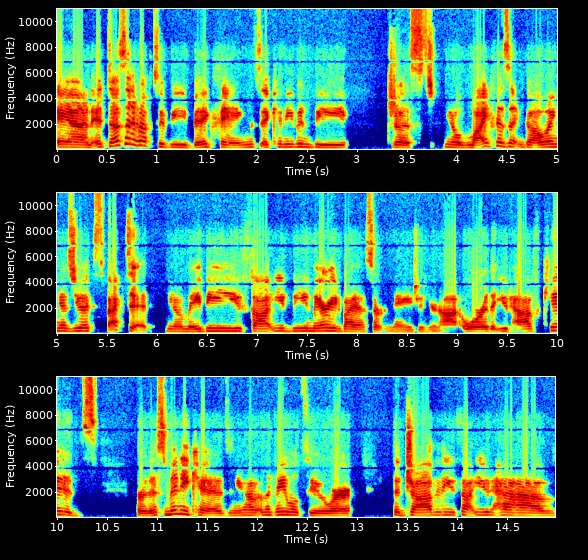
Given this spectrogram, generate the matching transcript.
And it doesn't have to be big things. It can even be just you know life isn't going as you expected. You know maybe you thought you'd be married by a certain age and you're not or that you'd have kids or this many kids and you haven't been able to or the job that you thought you'd have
